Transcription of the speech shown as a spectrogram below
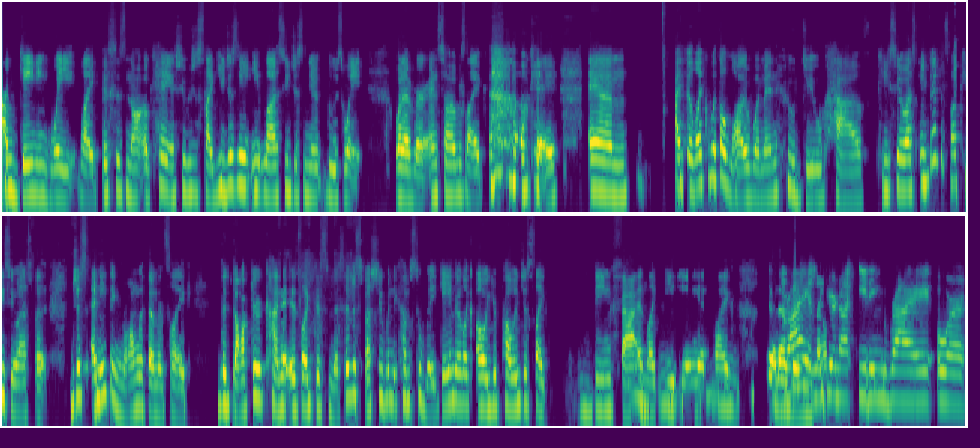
I'm gaining weight. Like this is not okay. And she was just like, you just need to eat less. You just need to lose weight, whatever. And so I was like, okay, and. I feel like with a lot of women who do have PCOS, even if it's not PCOS, but just anything wrong with them, it's like the doctor kind of is like dismissive, especially when it comes to weight gain. They're like, oh, you're probably just like being fat and like Mm, eating and like mm, whatever. you right like you're not eating right or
